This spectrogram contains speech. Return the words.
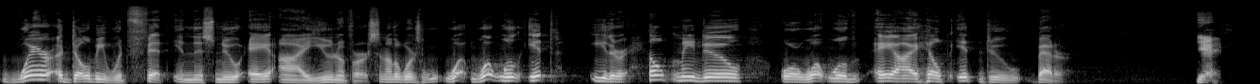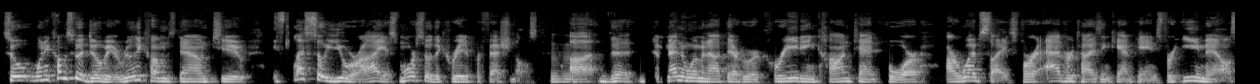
where Adobe would fit in this new AI universe. In other words, what, what will it either help me do or what will AI help it do better? Yeah. So when it comes to Adobe, it really comes down to it's less so you or I, it's more so the creative professionals, mm-hmm. uh, the, the, men and women out there who are creating content for our websites, for advertising campaigns, for emails.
